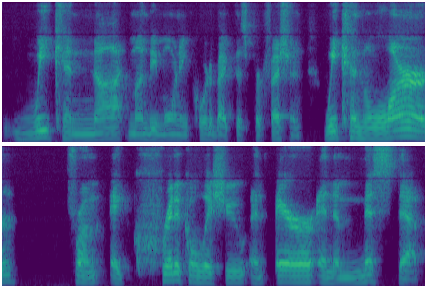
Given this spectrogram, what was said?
we cannot Monday morning quarterback this profession. We can learn from a critical issue, an error, and a misstep.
